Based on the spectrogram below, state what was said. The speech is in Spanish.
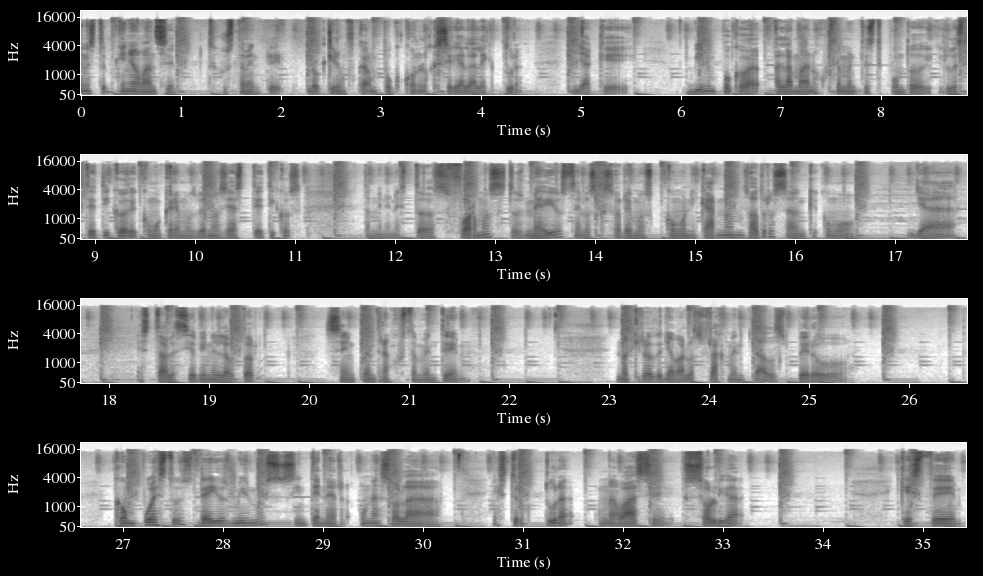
en este pequeño avance justamente lo quiero enfocar un poco con lo que sería la lectura, ya que viene un poco a, la mano justamente este punto de lo estético, de cómo queremos vernos ya estéticos, también en estas formas, estos medios en los que solemos comunicarnos nosotros, aunque como ya establecía bien el autor, se encuentran justamente, no quiero llamarlos fragmentados, pero compuestos de ellos mismos sin tener una sola estructura, una base sólida que esté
